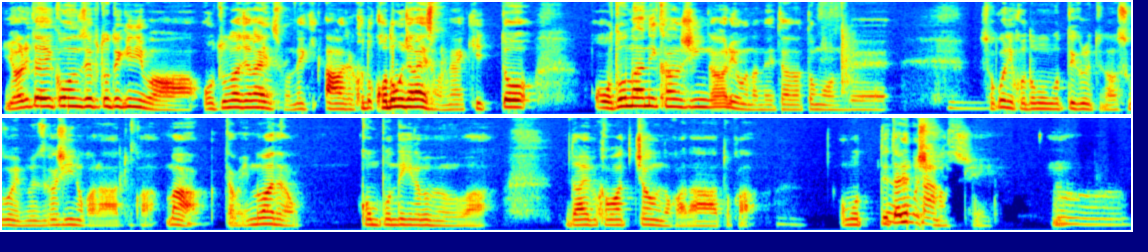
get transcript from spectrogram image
やりたいコンセプト的には大人じゃないんですもんね。きあ、じゃあ子供子供じゃないですもんね。きっと大人に関心があるようなネタだと思うんで、うんそこに子供を持ってくるっていうのはすごい難しいのかなとか、まあ、多分今までの根本的な部分はだいぶ変わっちゃうのかなとか思ってたりもしますし。ううんん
